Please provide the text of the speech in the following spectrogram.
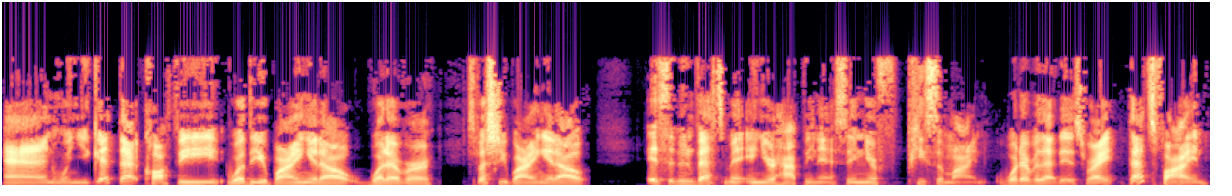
And when you get that coffee, whether you're buying it out, whatever, especially buying it out, it's an investment in your happiness, in your peace of mind, whatever that is, right? That's fine.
